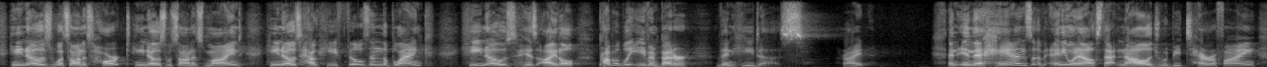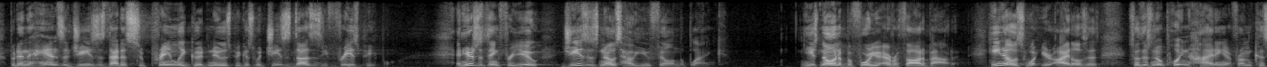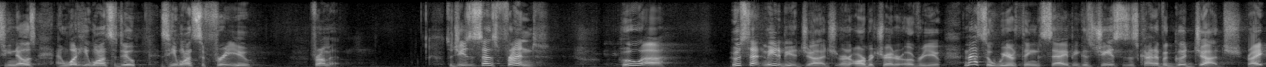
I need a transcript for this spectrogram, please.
He knows what's on his heart. He knows what's on his mind. He knows how he fills in the blank. He knows his idol probably even better than he does, right? And in the hands of anyone else, that knowledge would be terrifying, but in the hands of Jesus, that is supremely good news because what Jesus does is he frees people. And here's the thing for you Jesus knows how you fill in the blank. He's known it before you ever thought about it. He knows what your idol is. So there's no point in hiding it from him because he knows, and what he wants to do is he wants to free you from it. So Jesus says, Friend, who, uh, who sent me to be a judge or an arbitrator over you? And that's a weird thing to say because Jesus is kind of a good judge, right?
